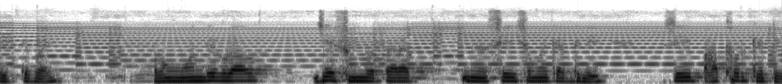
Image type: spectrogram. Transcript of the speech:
দেখতে পাই। এবং মন্দিরগুলাও যে সুন্দর তারা সেই সময়কার দিনে সেই পাথর কেটে,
